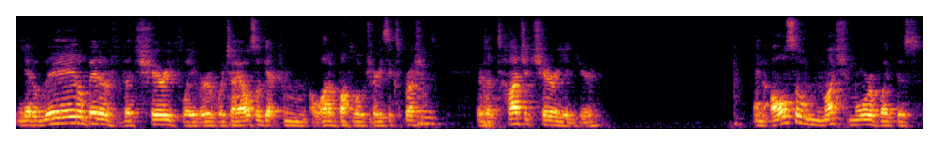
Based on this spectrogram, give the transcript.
You get a little bit of a cherry flavor, which I also get from a lot of Buffalo Trace expressions. There's a touch of cherry in here. And also much more of like this,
